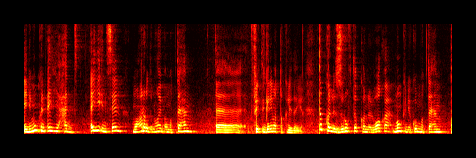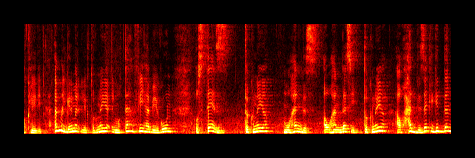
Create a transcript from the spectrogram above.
ان ممكن أي حد أي إنسان معرض إن هو يبقى متهم آه، في الجريمة التقليدية. طبقا للظروف طبقا للواقع ممكن يكون متهم تقليدي. أما الجريمة الإلكترونية المتهم فيها بيكون أستاذ تقنية مهندس أو هندسي تقنية أو حد ذكي جدا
